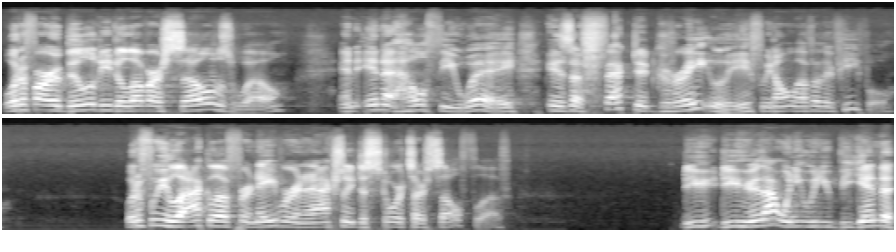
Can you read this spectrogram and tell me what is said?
What if our ability to love ourselves well and in a healthy way is affected greatly if we don't love other people? What if we lack love for neighbor and it actually distorts our self love? Do you, do you hear that? When you, when you begin to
